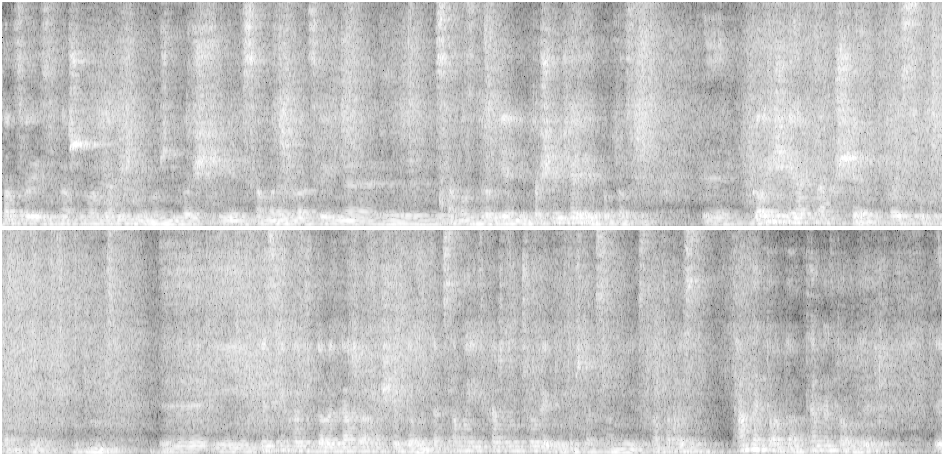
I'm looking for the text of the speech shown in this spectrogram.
to, co jest w naszym organizmie, możliwości samoregulacyjne, samozdrowienie. To się dzieje po prostu. Goi się jak na psie, to jest substan. I pies nie chodzi do lekarza, a się goi. Tak samo i w każdym człowieku też tak samo jest. Natomiast ta metoda, te metody y, y,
